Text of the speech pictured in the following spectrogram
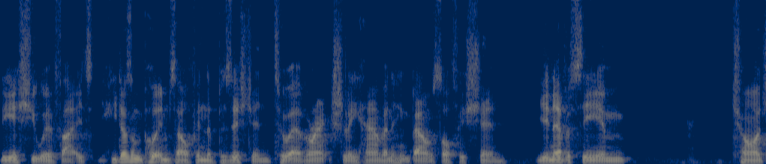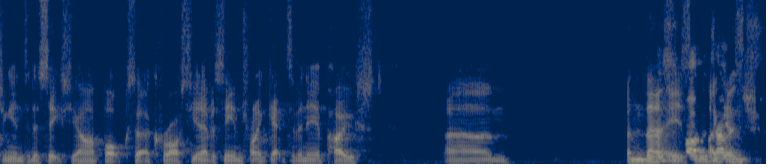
the issue with that is he doesn't put himself in the position to ever actually have anything bounce off his shin. You never see him charging into the six yard box at a cross. You never see him trying to get to the near post. Um, and that is, is I challenge. guess,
